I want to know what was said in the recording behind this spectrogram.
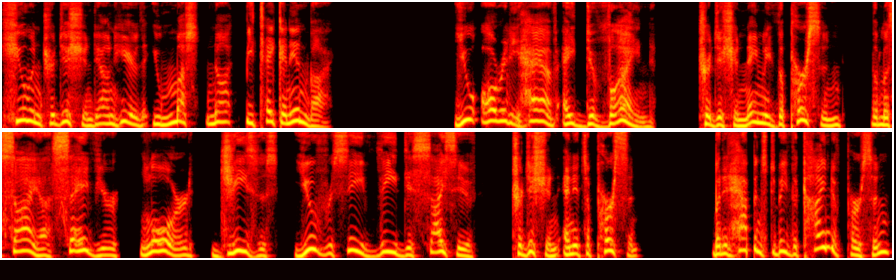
human tradition down here that you must not be taken in by. You already have a divine tradition, namely the person, the Messiah, Savior, Lord, Jesus, You've received the decisive tradition, and it's a person, but it happens to be the kind of person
